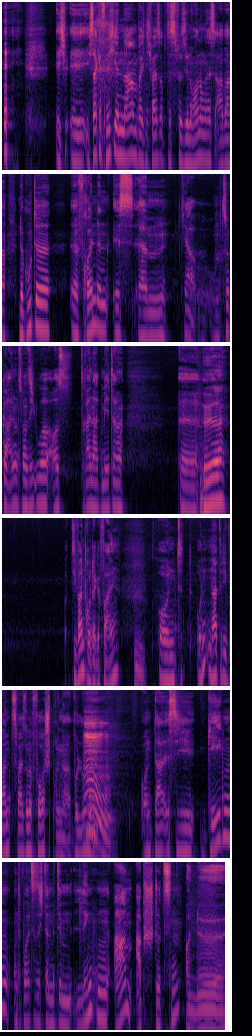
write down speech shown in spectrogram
ich äh, ich sage jetzt nicht ihren Namen, weil ich nicht weiß, ob das für sie in Ordnung ist, aber eine gute äh, Freundin ist ähm, tja, um circa 21 Uhr aus dreieinhalb Meter äh, Höhe die Wand runtergefallen. Und unten hatte die Wand zwei so eine Vorsprünge, Volumen. Und da ist sie gegen und wollte sich dann mit dem linken Arm abstützen. Oh nö.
